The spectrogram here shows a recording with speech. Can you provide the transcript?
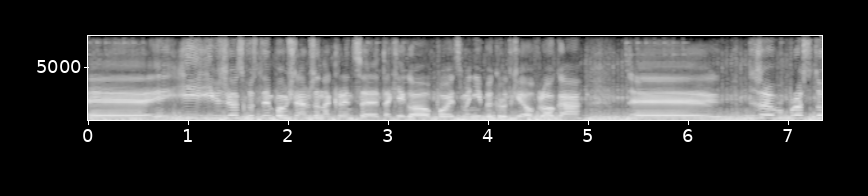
e, i, i w związku z tym pomyślałem, że nakręcę takiego powiedzmy niby krótkiego vloga, e, żeby po prostu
